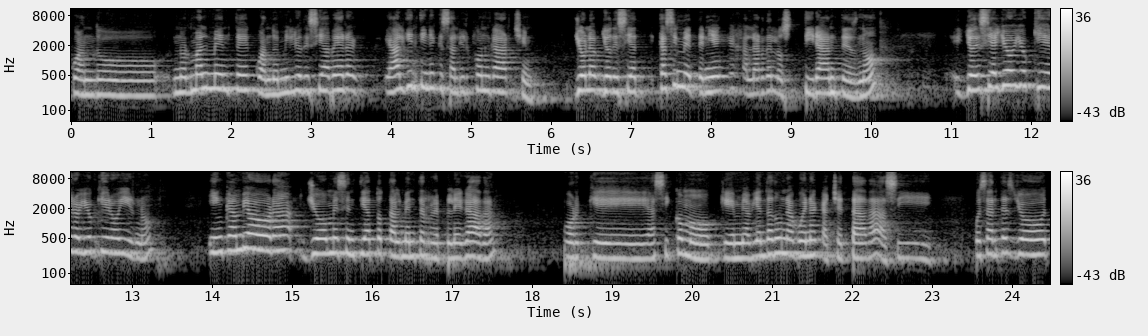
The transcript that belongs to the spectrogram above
cuando normalmente cuando Emilio decía, a ver, alguien tiene que salir con Garchen. Yo, yo decía, casi me tenían que jalar de los tirantes, ¿no? Yo decía, yo, yo quiero, yo quiero ir, ¿no? Y en cambio ahora yo me sentía totalmente replegada porque así como que me habían dado una buena cachetada, así, pues antes yo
